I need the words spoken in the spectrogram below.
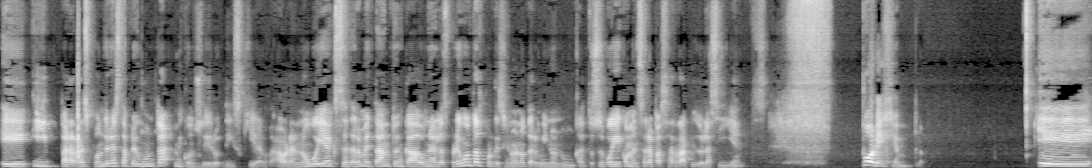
Eh, y para responder a esta pregunta, me considero de izquierda. Ahora, no voy a extenderme tanto en cada una de las preguntas porque si no, no termino nunca. Entonces voy a comenzar a pasar rápido las siguientes. Por ejemplo, eh,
